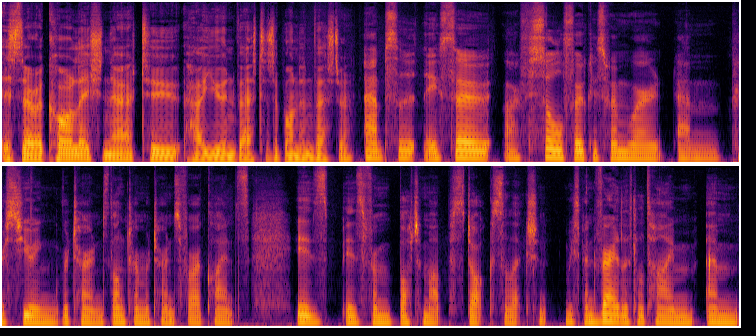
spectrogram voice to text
Is there a correlation there to how you invest as a bond investor? Absolutely. So, our sole focus when we're um, pursuing returns, long term returns for our clients, is is from bottom up stock selection. We spend very little time um,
